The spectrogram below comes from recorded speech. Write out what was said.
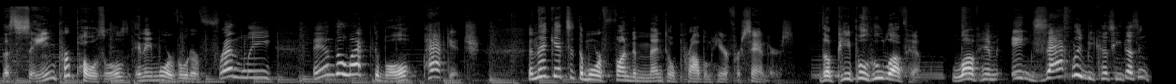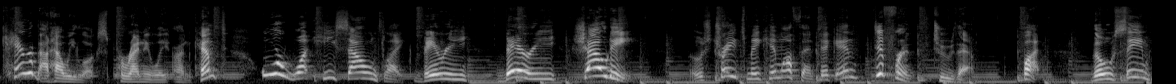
the same proposals in a more voter friendly and electable package. And that gets at the more fundamental problem here for Sanders. The people who love him, love him exactly because he doesn't care about how he looks, perennially unkempt, or what he sounds like, very, very shouty. Those traits make him authentic and different to them. But those same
